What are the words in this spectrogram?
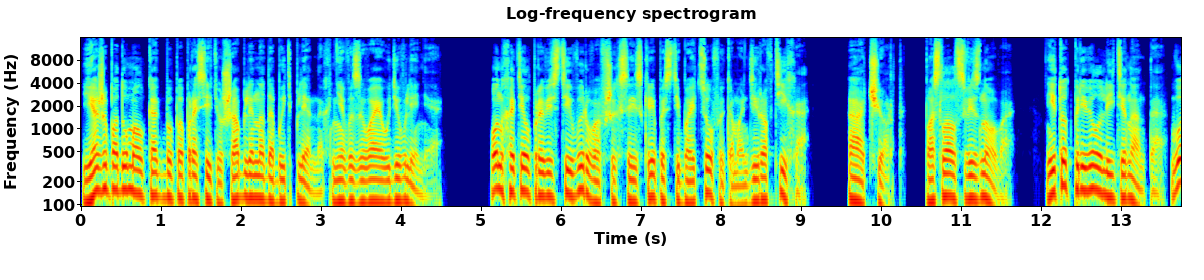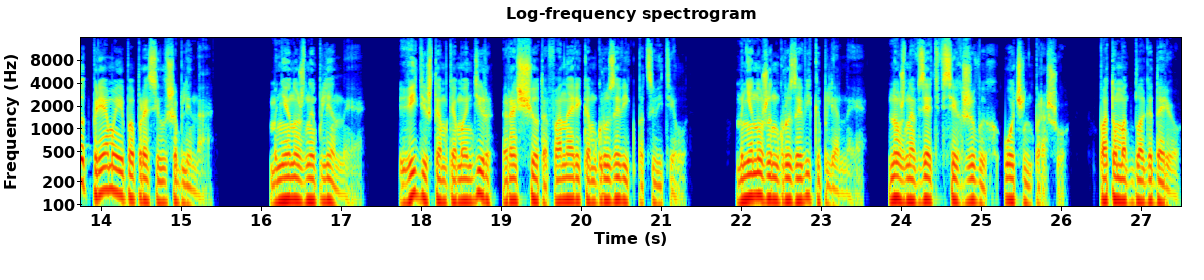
Я же подумал, как бы попросить у Шаблина добыть пленных, не вызывая удивления. Он хотел провести вырвавшихся из крепости бойцов и командиров тихо. А, черт, послал связного. И тот привел лейтенанта, вот прямо и попросил Шаблина. «Мне нужны пленные. Видишь, там командир расчета фонариком грузовик подсветил. Мне нужен грузовик и пленные. Нужно взять всех живых, очень прошу. Потом отблагодарю.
